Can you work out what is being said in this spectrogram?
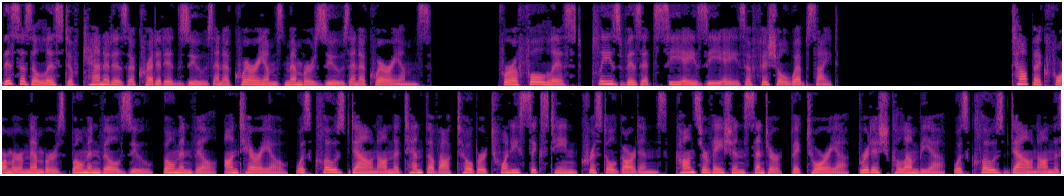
This is a list of Canada's accredited zoos and aquariums member zoos and aquariums. For a full list, please visit CAZA's official website. Topic former members Bowmanville Zoo, Bowmanville, Ontario, was closed down on 10 October 2016 Crystal Gardens, Conservation Centre, Victoria, British Columbia, was closed down on 2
